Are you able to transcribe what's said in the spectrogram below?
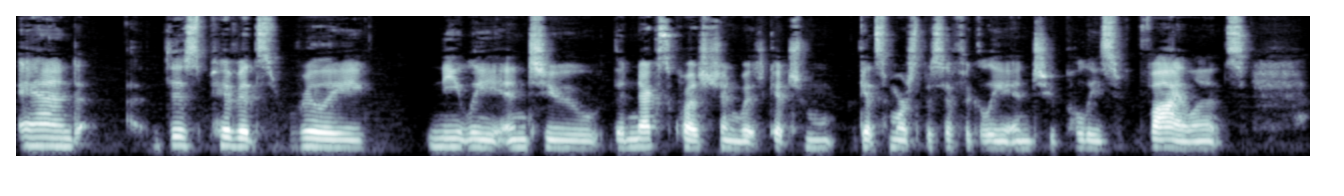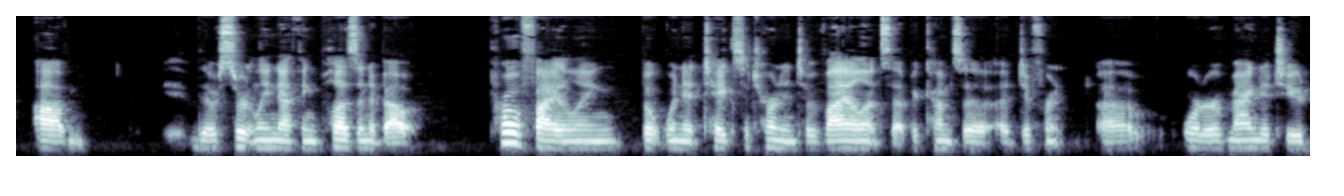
And this pivots really neatly into the next question, which gets gets more specifically into police violence. Um, there's certainly nothing pleasant about profiling, but when it takes a turn into violence, that becomes a, a different uh, order of magnitude.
